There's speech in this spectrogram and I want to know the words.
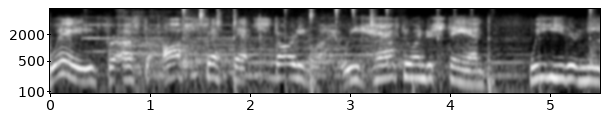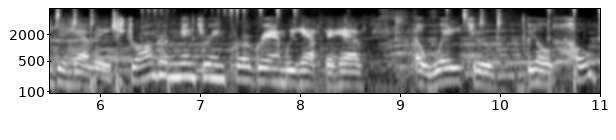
way for us to offset that starting line. We have to understand we either need to have a stronger mentoring program, we have to have a way to build hope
